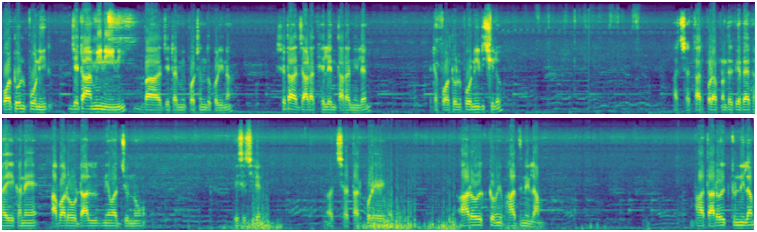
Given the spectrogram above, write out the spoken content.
পটল পনির, যেটা আমি নিইনি বা যেটা আমি পছন্দ করি না, সেটা যারা খেলেন তারা নিলেন। এটা পটল পনির ছিল। আচ্ছা তারপর আপনাদেরকে দেখাই, এখানে আবারও ডাল নেওয়ার জন্য এসেছিলেন। আচ্ছা তারপরে আরও একটু আমি ভাত নিলাম। ভাত আরও একটু নিলাম।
